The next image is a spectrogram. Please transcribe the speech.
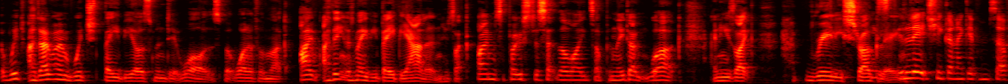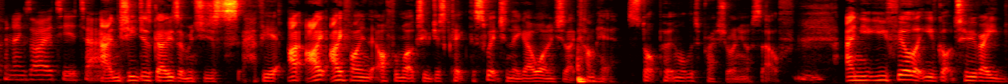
which I don't remember which baby Osmond it was, but one of them like I, I think it was maybe baby Alan who's like I'm supposed to set the lights up and they don't work, and he's like really He's struggling. literally going to give himself an anxiety attack. and she just goes over and she just have you I, I I find it often works if you just click the switch and they go on and she's like come here stop putting all this pressure on yourself Mm. and you, you feel like you've got two very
